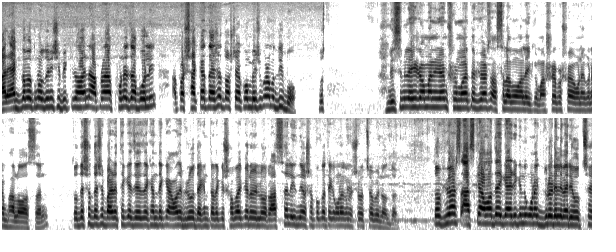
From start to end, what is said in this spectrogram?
আর একদমে কোনো জিনিসই বিক্রি হয় না। আপনারা ফোনে যা বলি, আপনার সাক্ষাতে এসে দশ টাকা কম বেশি করে আমরা দিব। বিসমিল্লাহি রহমান ইরাম সম্মানিত ভিউয়ার্স আসসালামু আলাইকুম। আশা করি সবাই অনেক অনেক ভালো আছেন। তো দেশ দেশের বাইরে থেকে যে যেখান থেকে আমাদের ভিডিও দেখেন, তাদেরকে সবাইকে রইল রাসেল ইঞ্জিনিয়ার সম্পর্ক থেকে অনেক অনেক শুভেচ্ছা অভিনন্দন। তো ভিউয়ার্স আজকে আমাদের গাড়ি কিন্তু অনেক দূরে ডেলিভারি হচ্ছে।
